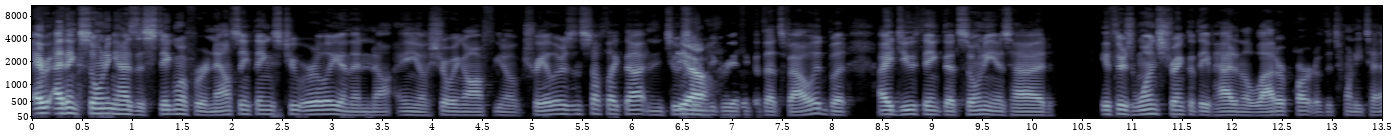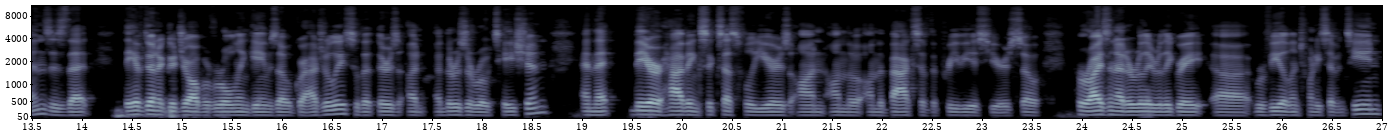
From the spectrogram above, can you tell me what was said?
every, I think Sony has a stigma for announcing things too early and then not, you know, showing off, you know, trailers and stuff like that. And to a certain degree, I think that that's valid. But I do think that Sony has had, if there's one strength that they've had in the latter part of the 2010s, is that they have done a good job of rolling games out gradually, so that there's a there's a rotation and that they are having successful years on on the on the backs of the previous years. So Horizon had a really really great uh, reveal in 2017.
